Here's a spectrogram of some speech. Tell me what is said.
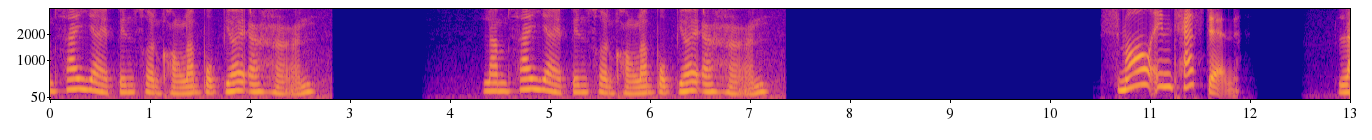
ำไส้ใหญ่เป็นส่วนของระบบย่อยอาหาร ลำไส้ใหญ่เป็นส่วนของระบบย่อยอาหาร Small intestine, ล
